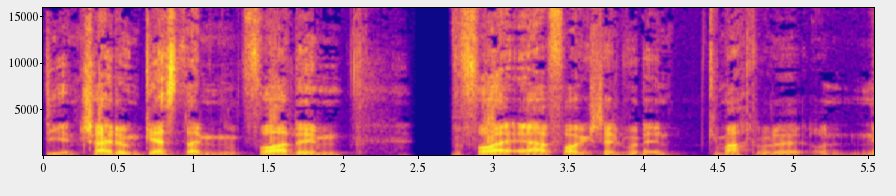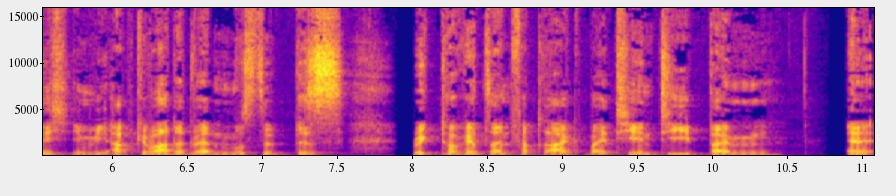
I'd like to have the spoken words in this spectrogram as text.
die Entscheidung gestern vor dem, bevor er vorgestellt wurde, gemacht wurde und nicht irgendwie abgewartet werden musste, bis Rick Tockett seinen Vertrag bei TNT beim äh,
